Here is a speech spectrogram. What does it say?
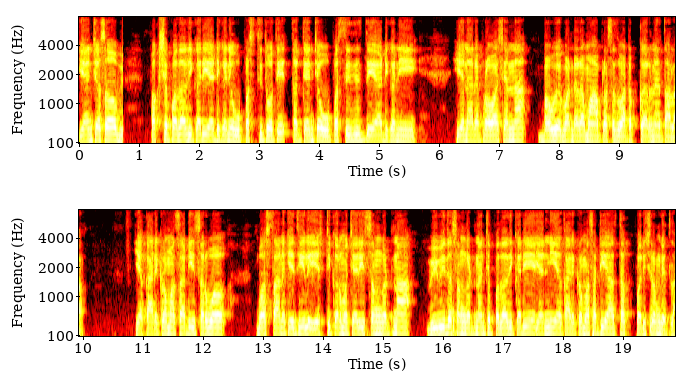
यांच्यासह पक्ष पदाधिकारी या ठिकाणी उपस्थित होते. तर त्यांच्या उपस्थितीत या ठिकाणी येणाऱ्या प्रवाशांना भव्य भंडारा महाप्रसाद वाटप करण्यात आला. या कार्यक्रमासाठी सर्व बस स्थानक येथील एस टी कर्मचारी संघटना विविध संघटनांचे पदाधिकारी यांनी या कार्यक्रमासाठी अथक परिश्रम घेतला.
